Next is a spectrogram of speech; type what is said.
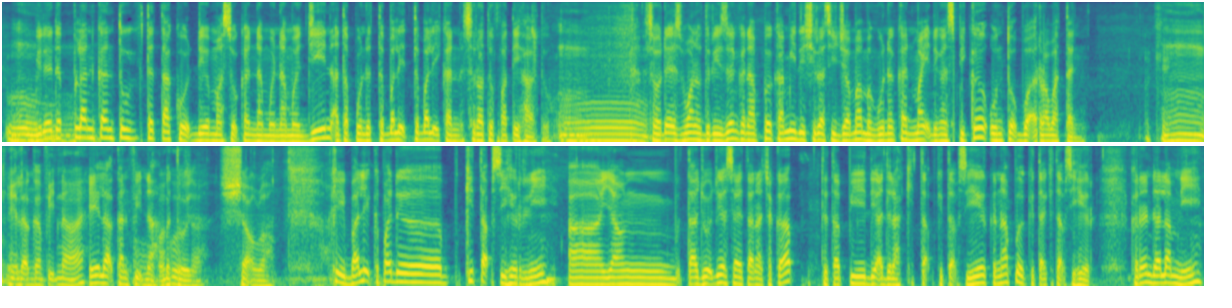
Oh. Bila dia pelankan tu kita takut dia masukkan nama-nama jin ataupun dia terbalik-terbalikkan surah Fatihah tu. Oh. So that is one of the reason kenapa kami di Syirasi Jamal menggunakan mic dengan speaker untuk buat rawatan. Okay. Hmm, elakkan fitnah eh. Elakkan fitnah Oh, betul. lah. Insya-Allah. Okey, balik kepada kitab sihir ni uh, yang tajuk je saya tak nak cakap tetapi dia adalah kitab-kitab sihir. Kenapa kitab-kitab sihir? Kerana dalam ni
